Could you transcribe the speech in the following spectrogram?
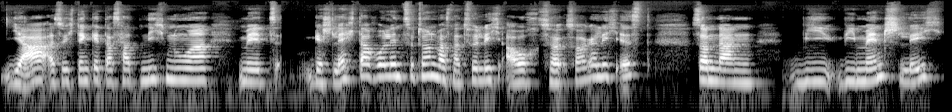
Ja, also ich denke, das hat nicht nur mit Geschlechterrollen zu tun, was natürlich auch sorgerlich ist, sondern wie, wie menschlich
